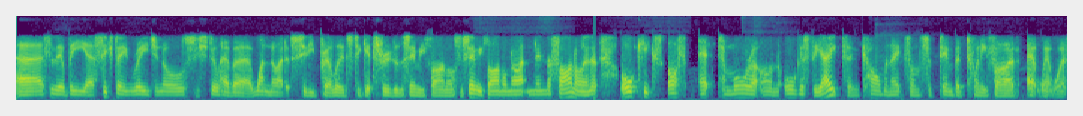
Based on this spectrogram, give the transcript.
uh, so there'll be uh, 16 regionals. You still have a one night of city preludes to get through to the semi-finals, the semi-final night, and then the final, and it all kicks off at Temora on August the 8th and culminates on September 25 at Wentworth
